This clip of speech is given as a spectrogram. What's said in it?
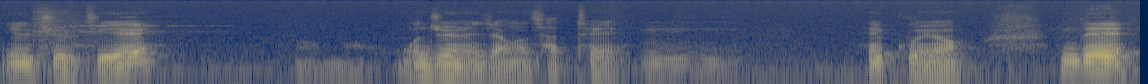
일주일 뒤에 어, 뭐 원주현 회장은 사퇴했고요. 음. 근데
